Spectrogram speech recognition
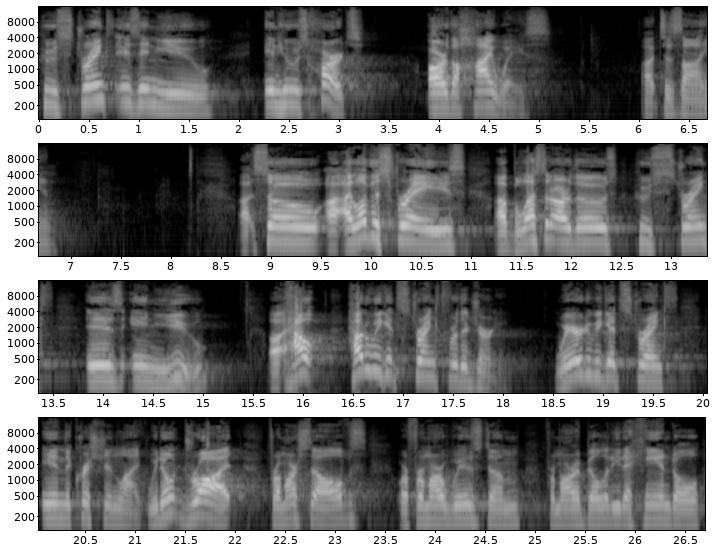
whose strength is in you, in whose hearts are the highways uh, to Zion. Uh, so uh, I love this phrase uh, blessed are those whose strength is in you. Uh, how, how do we get strength for the journey? Where do we get strength in the Christian life? We don't draw it from ourselves or from our wisdom, from our ability to handle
